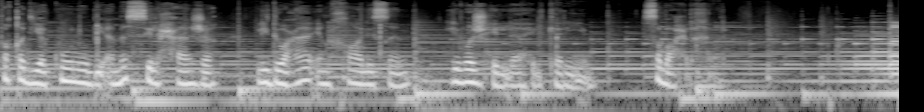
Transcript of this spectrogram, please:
فقد يكونوا بأمس الحاجة لدعاء خالص لوجه الله الكريم. صباح الخير. thank you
